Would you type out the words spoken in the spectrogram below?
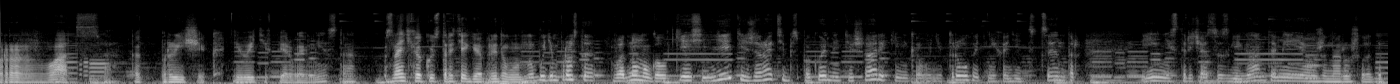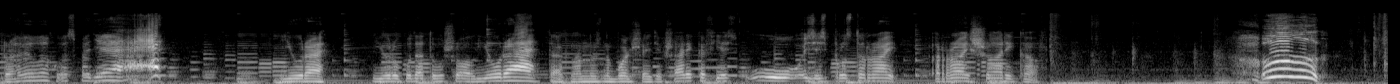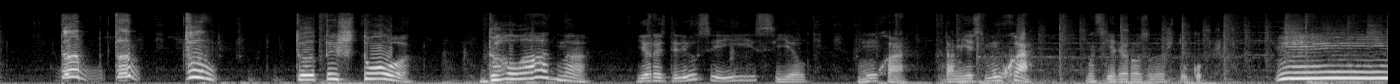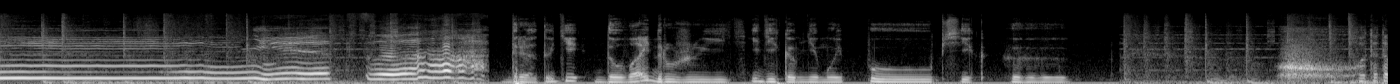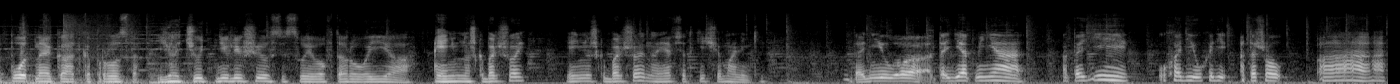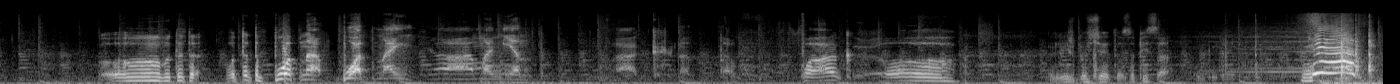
прорваться, как прыщик, и выйти в первое место. Знаете, какую стратегию я придумал? Мы будем просто в одном уголке сидеть и жрать себе спокойно эти шарики, никого не трогать, не ходить в центр и не встречаться с гигантами. Я уже нарушил это правило, господи. Юра, Юра куда-то ушел. Юра! Так, нам нужно больше этих шариков есть. О, здесь просто рай. Рай шариков. А да, да, да ты что? Да ладно! Я разделился и съел. Муха. Там есть муха. Мы съели розовую штуку. Нет. Здравствуйте, давай дружить. Иди ко мне, мой пупсик. Вот это потная катка просто. Я чуть не лишился своего второго я. Я немножко большой, я немножко большой, но я все-таки еще маленький. Данило, отойди от меня. Отойди. Уходи, уходи. Отошел. А, -а, -а. О, вот это, вот это потно, потный а, момент. Фак, фак. Лишь бы все это записать. Нет!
